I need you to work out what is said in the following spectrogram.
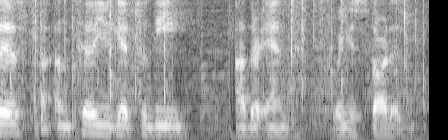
this until you get to the other end where you started.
